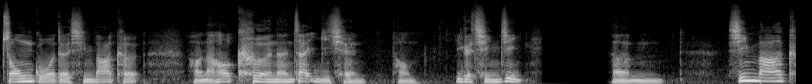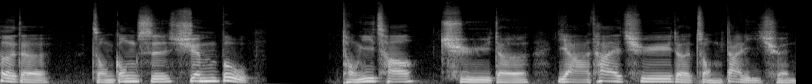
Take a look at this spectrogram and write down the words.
中国的星巴克，好，然后可能在以前好一个情境，嗯。星巴克的总公司宣布，统一超取得亚太区的总代理权。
